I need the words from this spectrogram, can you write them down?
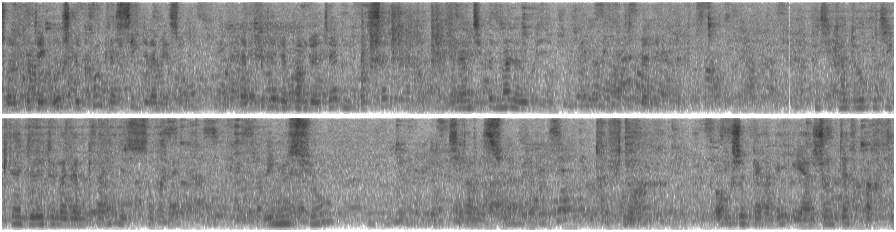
Sur le côté gauche, le grand classique de la maison, la purée de pommes de terre, une recette qu'on a un petit peu de mal à oublier. Petit cadeau, petit clin d'œil de Madame Klein, ils sont prêts. L'émulsion, tiramisu, truffe noire, orge perlée et un jaune d'œuf parfait.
